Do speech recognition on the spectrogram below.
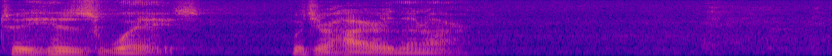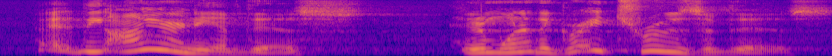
to his ways, which are higher than ours. The irony of this, and one of the great truths of this,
